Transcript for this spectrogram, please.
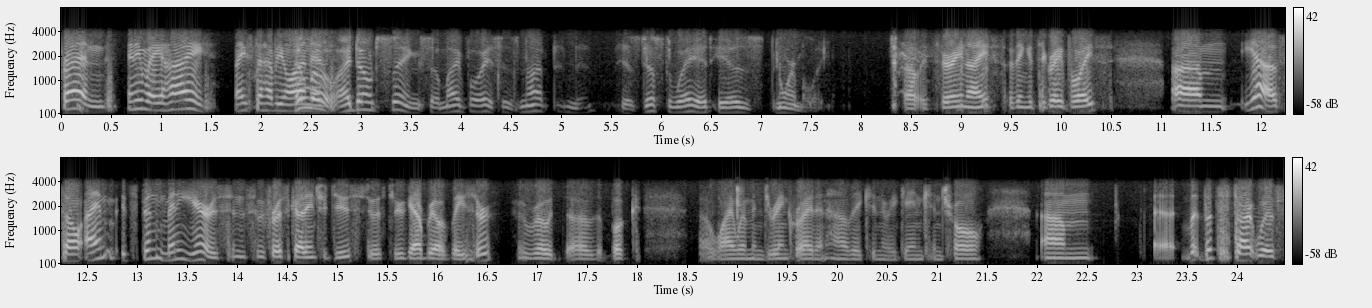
friend. Anyway, hi. Nice to have you on. Hello. Ed. I don't sing, so my voice is not is just the way it is normally. Well, it's very nice. I think it's a great voice. Um, yeah, so I'm. It's been many years since we first got introduced. It was through Gabrielle Glaser, who wrote uh, the book uh, "Why Women Drink Right and How They Can Regain Control." Um, uh, let, let's start with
